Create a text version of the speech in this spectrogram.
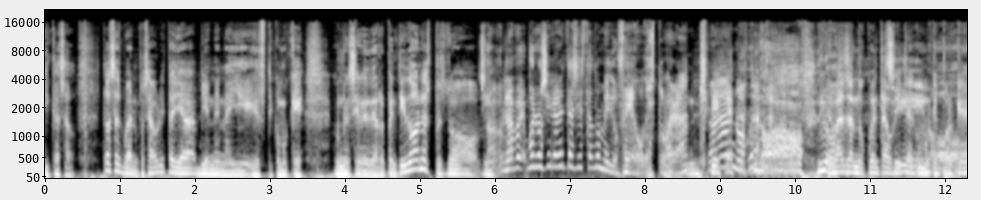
y casado. Entonces, bueno, pues ahorita ya vienen ahí este como que una serie de arrepentidones, pues no, la bueno, sí, la neta sí ha estado medio feo esto, ¿verdad? Ah, no, no, Te vas dando cuenta ahorita como que por qué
